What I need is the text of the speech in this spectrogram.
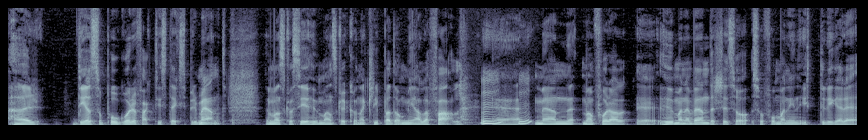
Här dels så pågår det faktiskt experiment. Där man ska se hur man ska kunna klippa dem i alla fall. Mm, eh, mm. Men man får all, eh, hur man än vänder sig så, så får man in ytterligare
